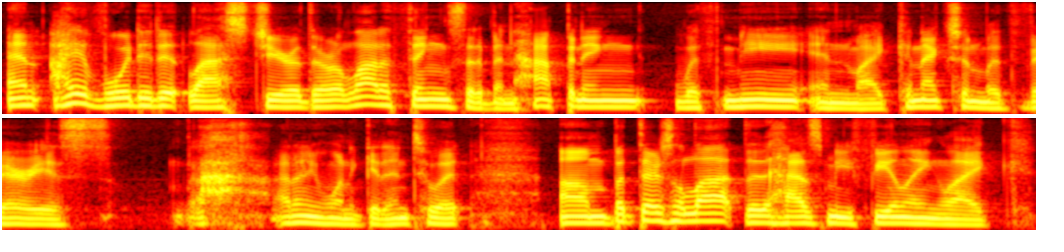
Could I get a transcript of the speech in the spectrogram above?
and I avoided it last year. There are a lot of things that have been happening with me and my connection with various. Uh, I don't even want to get into it, um, but there's a lot that has me feeling like.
